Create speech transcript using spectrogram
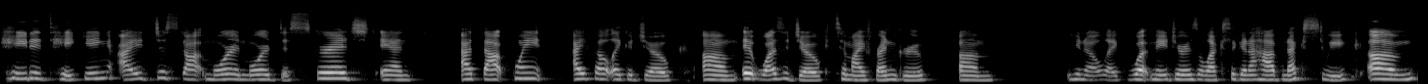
hated taking, I just got more and more discouraged. And at that point, I felt like a joke. Um, it was a joke to my friend group. Um, you know, like what major is Alexa gonna have next week? Um,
